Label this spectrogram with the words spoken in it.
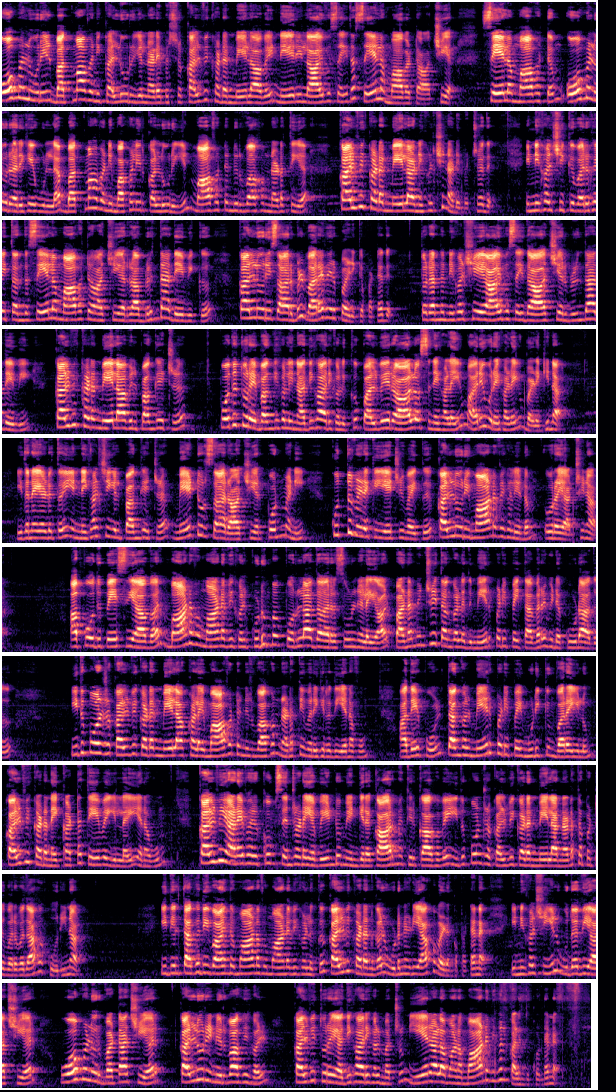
ஓமலூரில் பத்மாவணி கல்லூரியில் நடைபெற்ற கல்வி கடன் மேளாவை நேரில் ஆய்வு செய்த சேலம் மாவட்ட ஆட்சியர். சேலம் மாவட்டம் ஓமலூர் அருகே உள்ள பத்மாவணி மகளிர் கல்லூரியில் மாவட்ட நிர்வாகம் நடத்திய கல்வி கடன் மேளா நிகழ்ச்சி நடைபெற்றது. இந்நிகழ்ச்சிக்கு வருகை தந்த சேலம் மாவட்ட ஆட்சியர் ரா. பிருந்தா தேவிக்கு கல்லூரி சார்பில் வரவேற்பு அளிக்கப்பட்டது. தொடர்ந்து நிகழ்ச்சியை ஆய்வு செய்த ஆட்சியர் பிருந்தாதேவி கல்விக் கடன் மேளாவில் பங்கேற்று பொதுத்துறை வங்கிகளின் அதிகாரிகளுக்கு பல்வேறு ஆலோசனைகளையும் அறிவுரைகளையும் வழங்கினார். இதனையடுத்து இந்நிகழ்ச்சியில் பங்கேற்ற மேட்டூர் சார் ஆட்சியர் பொன்மணி குத்துவிளக்கு ஏற்றி வைத்து கல்லூரி மாணவிகளிடம் உரையாற்றினார். அப்போது பேசிய அவர் மாணவ மாணவிகள் குடும்பம் பொருளாதார சூழ்நிலையால் பணமின்றி தங்களது மேற்படிப்பை தவறவிடக் கூடாது. இதுபோன்ற கல்வி கடன் மேலாக்களை மாவட்ட நிர்வாகம் நடத்தி வருகிறது எனவும் அதேபோல் தங்கள் மேற்படிப்பை முடிக்கும் வரையிலும் கல்வி கடனை கட்ட தேவையில்லை எனவும் கல்வி அனைவருக்கும் சென்றடைய வேண்டும் என்கிற காரணத்திற்காகவே இதுபோன்ற கல்வி கடன் மேலா நடத்தப்பட்டு வருவதாக கூறினார். இதில் தகுதி வாய்ந்த மாணவ மாணவிகளுக்கு கல்வி கடன்கள் உடனடியாக வழங்கப்பட்டன. இந்நிகழ்ச்சியில் உதவி ஆட்சியர் ஓமலூர் வட்டாட்சியர் கல்லூரி நிர்வாகிகள் கல்வித்துறை அதிகாரிகள் மற்றும் ஏராளமான மாணவிகள் கலந்து கொண்டனர்.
